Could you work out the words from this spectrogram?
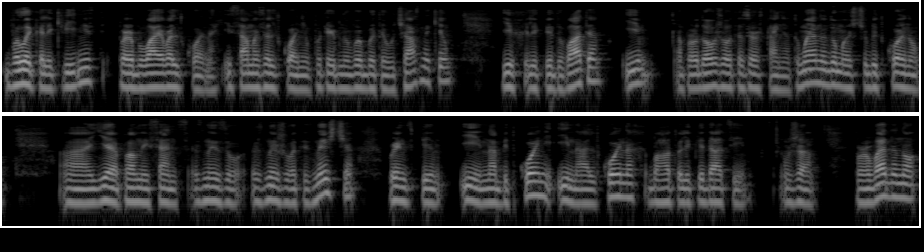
велика ліквідність перебуває в альткоїнах, і саме з альткоїнів потрібно вибити учасників, їх ліквідувати і продовжувати зростання. Тому я не думаю, що біткоїну е, є певний сенс знизу, знижувати знижче. В принципі, і на біткоїні, і на альткоїнах багато ліквідацій вже проведено.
